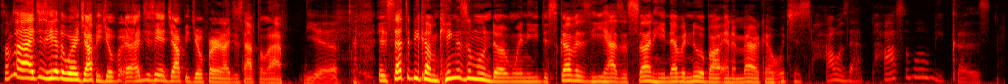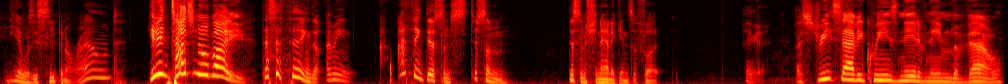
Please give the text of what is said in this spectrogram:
Sometimes I just hear the word Joffrey Joe. I just hear Joffrey Joe and I just have to laugh. Yeah. Is set to become king of Zamunda when he discovers he has a son he never knew about in America. Which is how is that possible? Because Yeah, was he sleeping around? he didn't touch nobody. That's the thing though. I mean, I think there's some there's some there's some shenanigans afoot. A street savvy Queens native named Lavelle,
